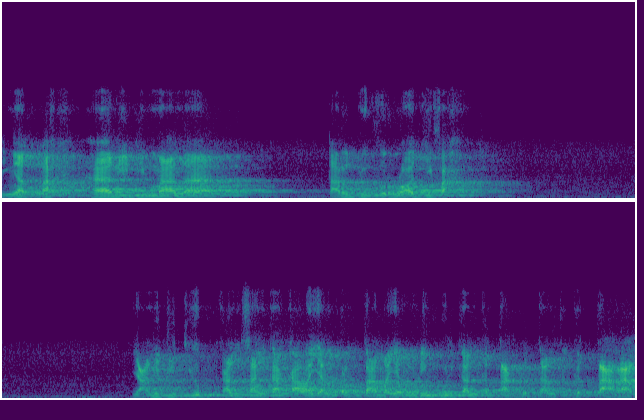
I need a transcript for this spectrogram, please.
Ingatlah hari di mana tarjufur rajifah. Yakni ditiupkan sangkakala yang pertama yang menimbulkan ketakutan kegetaran.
